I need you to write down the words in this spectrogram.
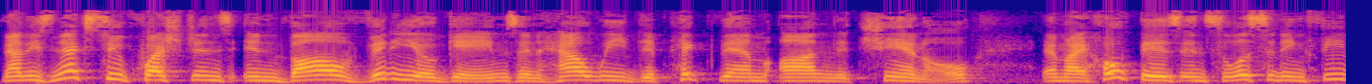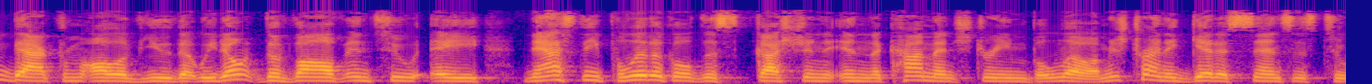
Now, these next two questions involve video games and how we depict them on the channel. And my hope is in soliciting feedback from all of you that we don't devolve into a nasty political discussion in the comment stream below. I'm just trying to get a sense as to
